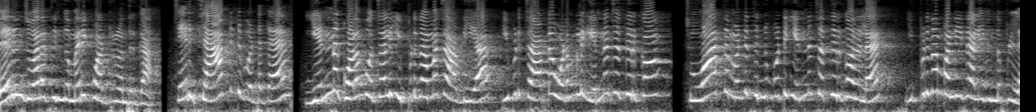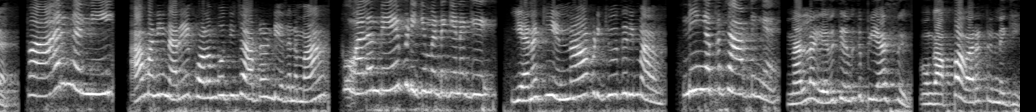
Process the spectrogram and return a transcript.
வெறும் ஜோர திங்க மாதிரி குவாட்டர் வந்திருக்கா. சரி சாப்பிட்டுட்டு போட்டத. என்ன குழம்பு வச்சாலும் இப்படிதாம்மா சாப்பிடியா? இப்படி சாப்பிட்டா உடம்புல என்ன சத்து இருக்கும்? சுவாத்த மட்டும் தின்னு போட்டு என்ன சத்து இருக்கும் அதுல? இப்படிதான் பண்ணிட்டாளே இந்த பிள்ளை. ஆமா நீ நிறைய குழம்பு ஊத்தி சாப்பிட வேண்டியதுனமா குழம்பே பிடிக்க மாட்டேங்குது எனக்கு. எனக்கு என்ன பிடிக்கும் தெரியுமா? நீங்க அப்ப சாப்பிடுங்க. நல்லா எதுக்கு எதுக்கு பேசு உங்க அப்பா வரட்டும் இன்னைக்கு.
